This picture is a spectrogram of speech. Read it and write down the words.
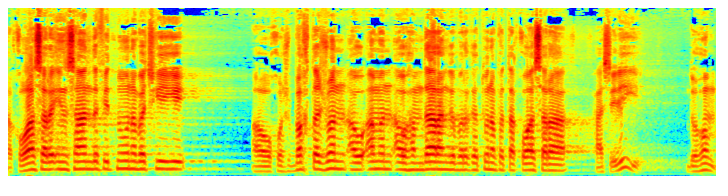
تقوا سره انسان د فتنو نه بچ کیږي او خوشبخت ژوند او امن او همدارنګ برکتونه په تقوا سره حاصلېږي دوهم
